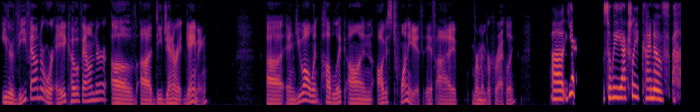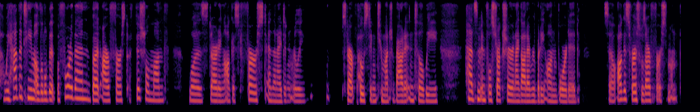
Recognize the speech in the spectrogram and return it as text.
either the founder or a co-founder of uh, Degenerate Gaming. Uh, and you all went public on August 20th, if I remember correctly. Uh, yeah. So we actually kind of we had the team a little bit before then, but our first official month was starting August 1st, and then I didn't really start posting too much about it until we had some infrastructure and I got everybody onboarded. So August 1st was our first month.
